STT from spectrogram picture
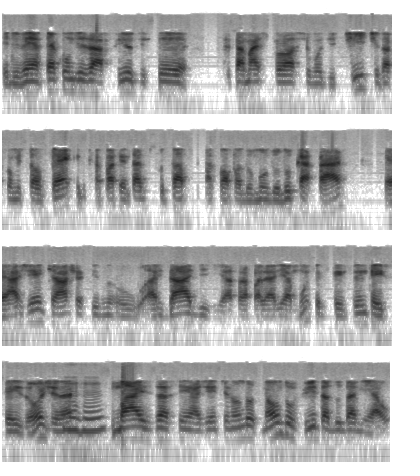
Ele vem até com o desafio de ser ficar mais próximo de Tite, da comissão técnica, para tentar disputar a Copa do Mundo do Catar. É, a gente acha que no, a idade atrapalharia muito, ele tem 36 hoje, né? Uhum. Mas, assim, a gente não, não duvida do Daniel.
